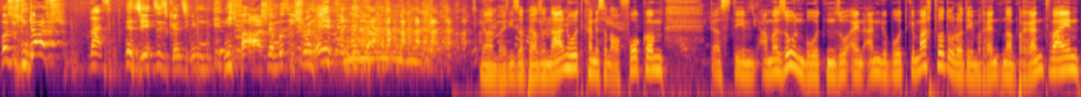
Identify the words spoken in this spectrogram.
was ist denn das? Was? Sehen Sie, Sie können sich eben nicht verarschen, da muss ich schon helfen. Ja, und bei dieser Personalnot kann es dann auch vorkommen, dass dem Amazonenboten so ein Angebot gemacht wird oder dem Rentner Brandwein,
